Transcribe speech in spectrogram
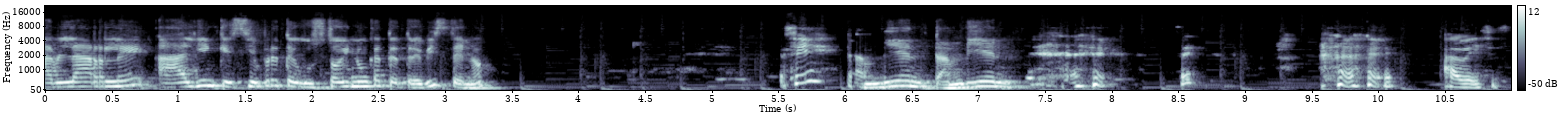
hablarle a alguien que siempre te gustó y nunca te atreviste, ¿no? Sí. También, también. sí. a veces.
